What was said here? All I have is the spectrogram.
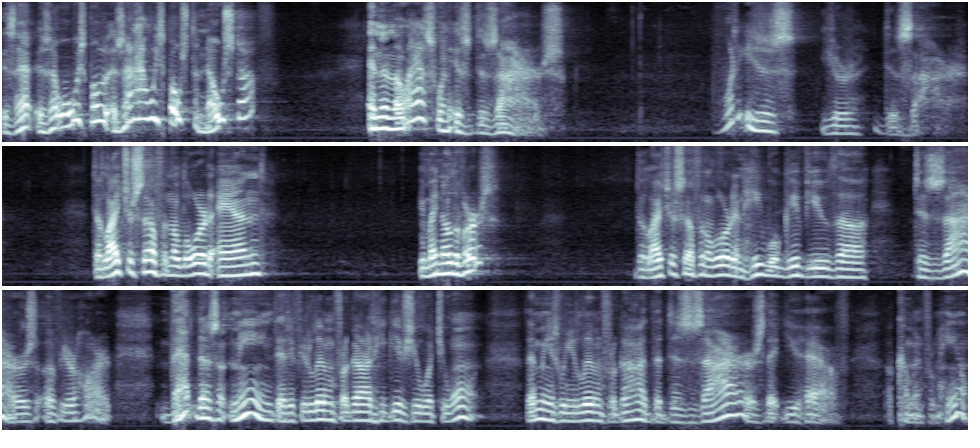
Is that, is that what we're supposed Is that how we're supposed to know stuff? And then the last one is desires. What is your desire? Delight yourself in the Lord and you may know the verse. Delight yourself in the Lord and he will give you the desires of your heart. That doesn't mean that if you're living for God, he gives you what you want. That means when you're living for God, the desires that you have are coming from him.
